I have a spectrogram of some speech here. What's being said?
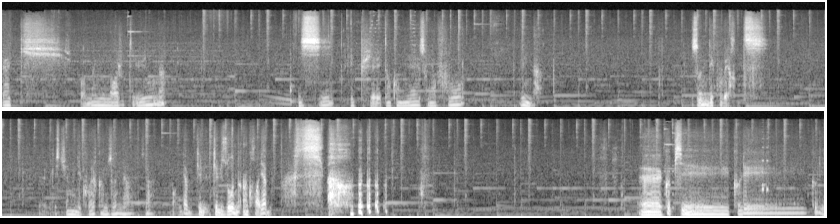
Tac. Je vais même rajouter une ici. Et puis elle est en combien Soyons fous. Une. Zone découverte. Euh, question de découvrir comme zone là ça Formidable. Quelle, quelle zone incroyable. Euh, copier, coller, coller.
